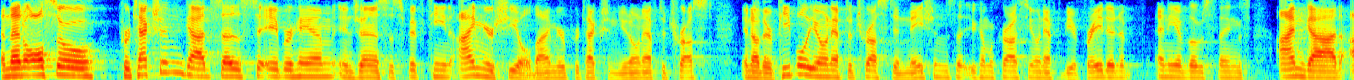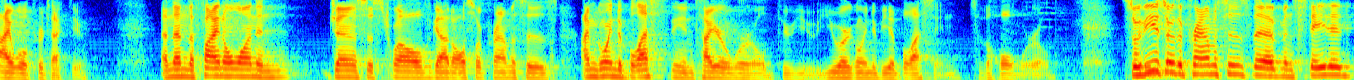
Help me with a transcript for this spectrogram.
And then also protection. God says to Abraham in Genesis 15, I'm your shield, I'm your protection. You don't have to trust in other people, you don't have to trust in nations that you come across, you don't have to be afraid of any of those things. I'm God, I will protect you. And then the final one in Genesis 12, God also promises, I'm going to bless the entire world through you. You are going to be a blessing to the whole world. So these are the promises that have been stated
